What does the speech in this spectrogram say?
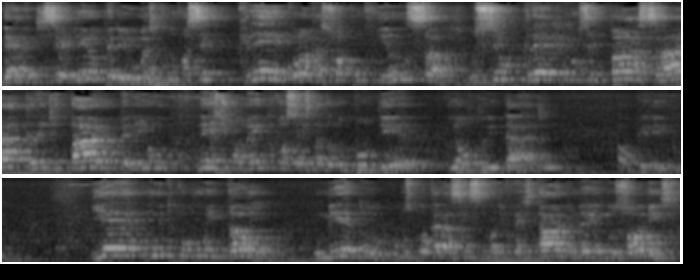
deve discernir o perigo, mas quando você crê, coloca a sua confiança, o seu crédito, você passa a acreditar no perigo, neste momento você está dando poder e autoridade ao perigo. E é muito comum então o medo, vamos colocar assim, se manifestar no meio dos homens,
